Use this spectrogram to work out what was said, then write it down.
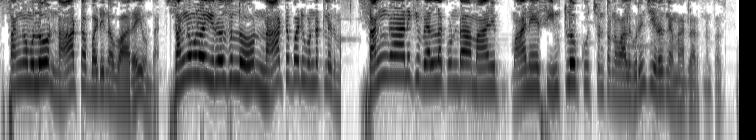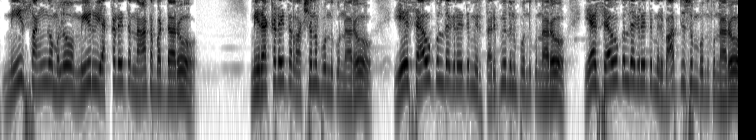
సంఘములో నాటబడిన వారై ఉండాలి. సంఘములో ఈ రోజుల్లో నాటబడి ఉండట్లేదు. సంఘానికి వెళ్ళకుండా మాని మానేసి ఇంట్లో కూర్చుంటున్న వాళ్ళ గురించి ఈరోజు నేను మాట్లాడుతున్నాను ప్రస్తుతం. మీ సంఘములో మీరు ఎక్కడైతే నాటబడ్డారో మీరు ఎక్కడైతే రక్షణ పొందుకున్నారో ఏ సేవకుల దగ్గర అయితే మీరు తరిపీదును పొందుకున్నారో ఏ సేవకుల దగ్గర అయితే మీరు బాధ్యసం పొందుకున్నారో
